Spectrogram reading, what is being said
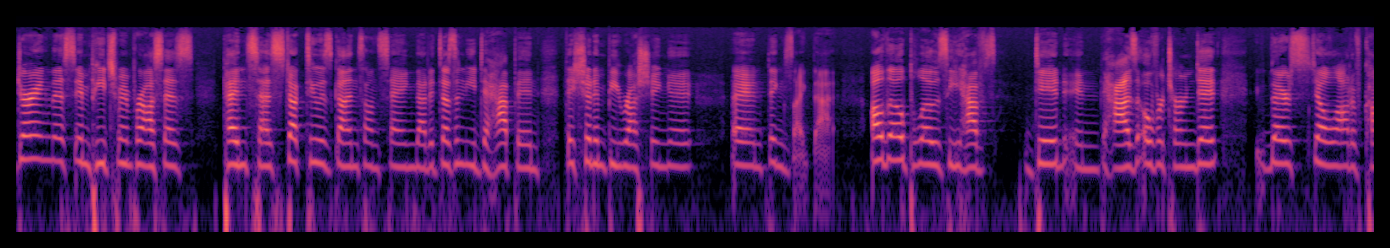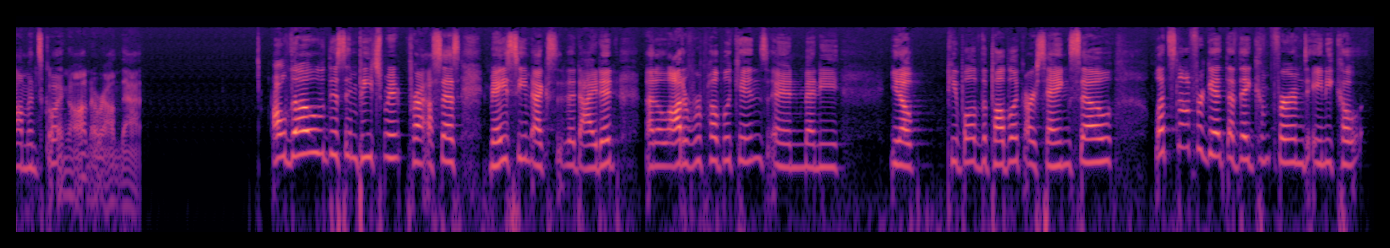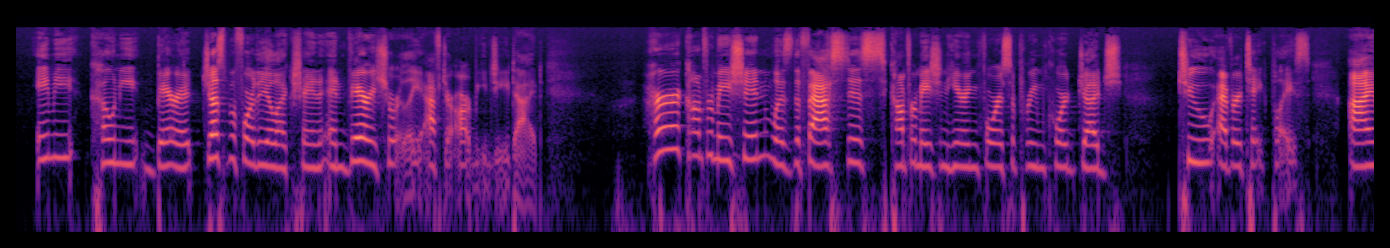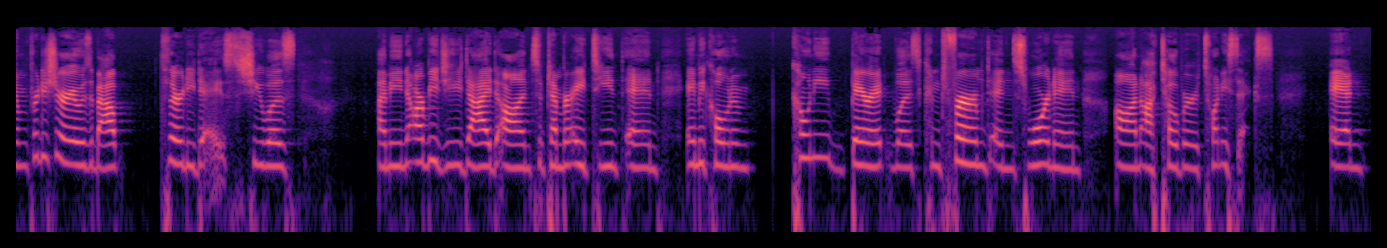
During this impeachment process, Pence has stuck to his guns on saying that it doesn't need to happen, they shouldn't be rushing it, and things like that. Although Pelosi has did and has overturned it, there's still a lot of comments going on around that. Although this impeachment process may seem expedited, and a lot of Republicans and many, you know, people of the public are saying so, let's not forget that they confirmed Amy, Co- Amy Coney Barrett just before the election and very shortly after RBG died. Her confirmation was the fastest confirmation hearing for a Supreme Court judge to ever take place. I'm pretty sure it was about 30 days. She was, I mean, RBG died on September 18th, and Amy Coney, Coney Barrett was confirmed and sworn in on October 26th. And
